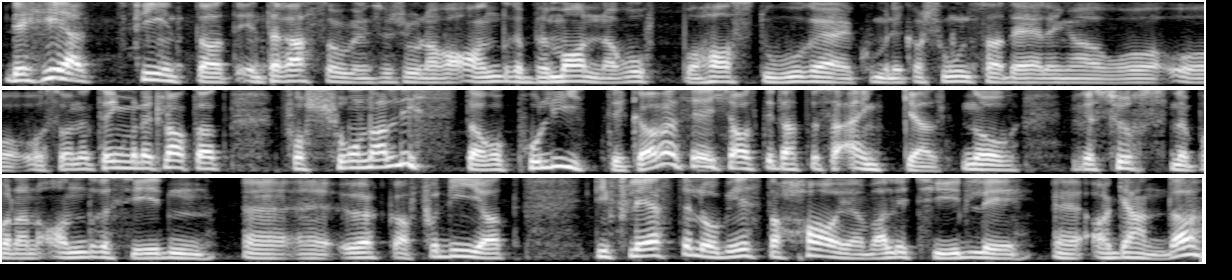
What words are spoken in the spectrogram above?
det er helt fint at interesseorganisasjoner og andre bemanner opp og har store kommunikasjonsavdelinger og, og, og, sånne ting. Men det er klart at for journalister og politikere så er ikke alltid dette så enkelt når ressursene på den andre siden eh, øker. Fordi at de fleste lobbyister har jo en veldig tydelig eh, agenda.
